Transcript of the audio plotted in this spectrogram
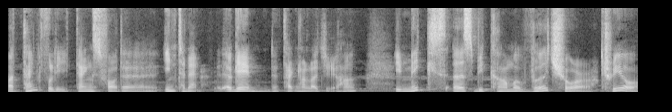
But thankfully, thanks for the internet, again, the technology, huh? It makes us become a virtual trio.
